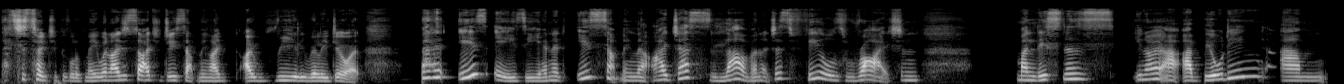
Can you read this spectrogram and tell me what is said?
that's just so typical of me. When I decide to do something, I, I really, really do it. But it is easy and it is something that I just love and it just feels right. And my listeners, you know, are, are building. Um,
